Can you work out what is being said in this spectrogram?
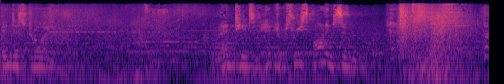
Been destroyed. Red Team's inhibitor is respawning soon. Red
